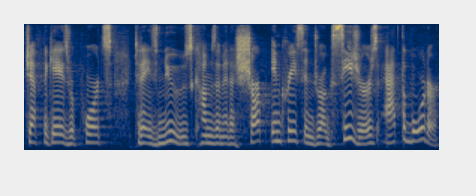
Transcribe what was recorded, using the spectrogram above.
Jeff Pegues reports today's news comes amid a sharp increase in drug seizures at the border.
